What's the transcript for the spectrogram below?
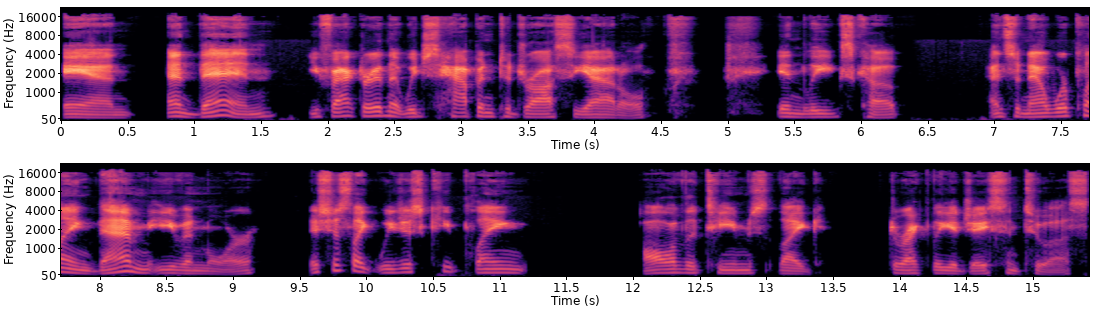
and and then you factor in that we just happened to draw Seattle in Leagues Cup, and so now we're playing them even more. It's just like we just keep playing all of the teams like directly adjacent to us,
